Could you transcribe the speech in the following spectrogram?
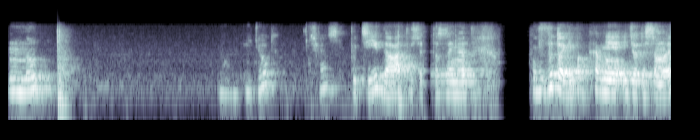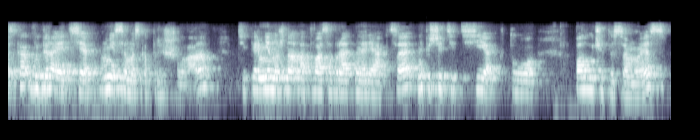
Ну. Идет. Сейчас. Пути, да, то есть это займет В итоге ко мне идет смс. Выбираете, мне смс пришла, теперь мне нужна от вас обратная реакция. Напишите те, кто получит смс.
